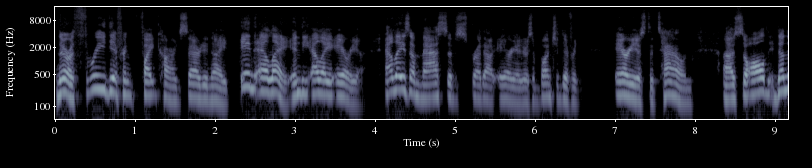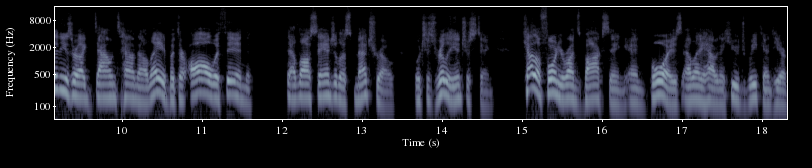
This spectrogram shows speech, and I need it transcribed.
there are three different fight cards Saturday night in LA, in the LA area. LA is a massive spread out area. There's a bunch of different areas to town. Uh, so all none of these are like downtown LA, but they're all within that Los Angeles metro, which is really interesting. California runs boxing, and boys, LA having a huge weekend here.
